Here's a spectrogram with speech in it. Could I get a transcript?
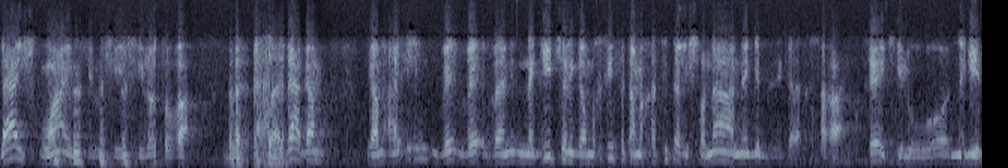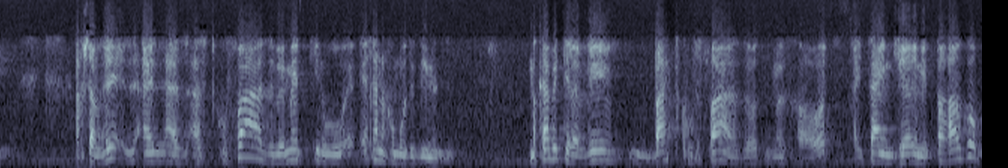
אולי שבועיים, כאילו, שהיא, שהיא לא טובה. אתה יודע, גם, גם, ונגיד שאני גם מוסיף את המחצית הראשונה נגד גלקסריי, אוקיי? כאילו, נגיד. עכשיו, זה, אז, אז תקופה זה באמת, כאילו, איך אנחנו מודדים את זה? מכבי תל אביב, בתקופה הזאת, במרכאות, הייתה עם ג'רמי פרגו,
